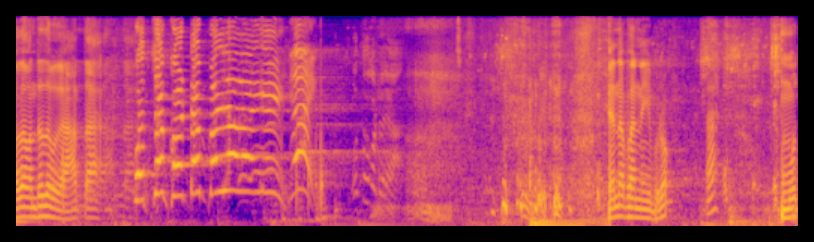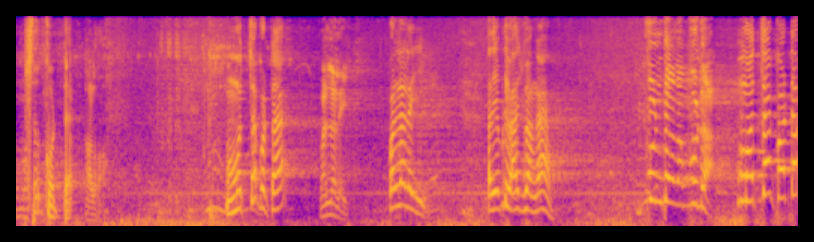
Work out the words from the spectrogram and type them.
முத வந்தது அவங்க ஆத்தா. பொச்ச கோட்டை பல்லாயி ஏய்! என்ன பண்ணீங்க ப்ரோ மொச்ச கொட்டை அவ்வளோ முச்ச கொட்டை பல்லலை. பல்லலை. அது எப்படி வாசிப்பாங்க? புண்டலம் புண்டா மொச்ச கொட்டை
